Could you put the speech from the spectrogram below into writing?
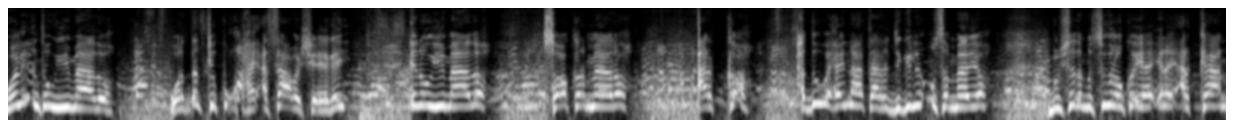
weli intuu yimaado war dadkii ku qaxay asaaba sheegay inuu yimaado soo kormeero arko. Hadduu waxayna hataa rajigelin u sameeyo bulshada mas'uulow ka yahay inay arkaan.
